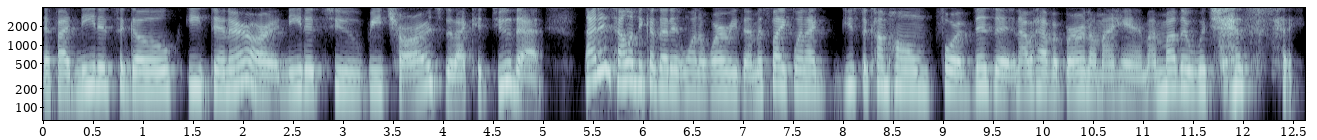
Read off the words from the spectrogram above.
if I needed to go eat dinner or I needed to recharge, that I could do that. I didn't tell them because I didn't want to worry them. It's like when I used to come home for a visit and I would have a burn on my hand. My mother would just say,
